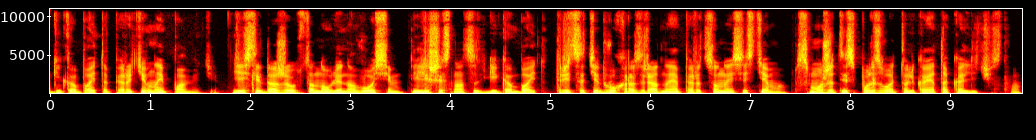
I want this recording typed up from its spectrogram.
ГБ оперативной памяти. Если даже установлено 8 или 16 ГБ, 32-разрядная операционная система сможет использовать только это количество,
